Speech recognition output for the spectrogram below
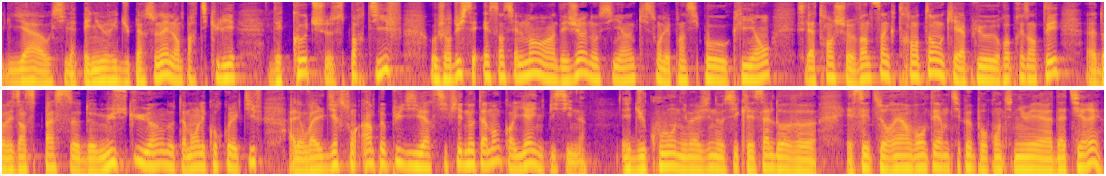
Il y a aussi la pénurie du personnel, en particulier des coachs sportifs. Aujourd'hui, c'est essentiellement hein, des jeunes aussi hein, qui sont les principaux clients. C'est la tranche 25-30 ans qui est la plus représentée dans les espaces de muscu, hein, notamment les cours collectifs. Allez, on va le dire, sont un peu plus diversifiés, notamment quand il y a une piscine. Et du coup, on imagine aussi que les salles doivent essayer de se réinventer un petit peu pour continuer d'attirer.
